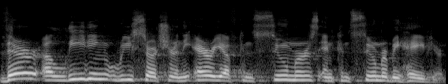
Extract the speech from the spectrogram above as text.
They're a leading researcher in the area of consumers and consumer behavior.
